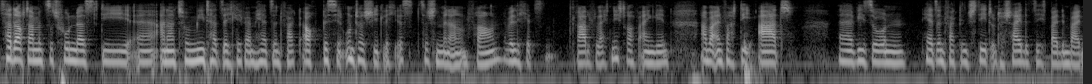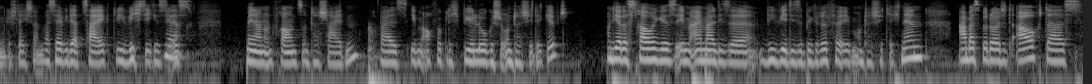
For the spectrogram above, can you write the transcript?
Es hat auch damit zu tun, dass die äh, Anatomie tatsächlich beim Herzinfarkt auch ein bisschen unterschiedlich ist zwischen Männern und Frauen. Da will ich jetzt gerade vielleicht nicht drauf eingehen, aber einfach die Art, äh, wie so ein Herzinfarkt entsteht, unterscheidet sich bei den beiden Geschlechtern, was ja wieder zeigt, wie wichtig es ja. ist, Männern und Frauen zu unterscheiden, weil es eben auch wirklich biologische Unterschiede gibt. Und ja, das Traurige ist eben einmal diese, wie wir diese Begriffe eben unterschiedlich nennen. Aber es bedeutet auch, dass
